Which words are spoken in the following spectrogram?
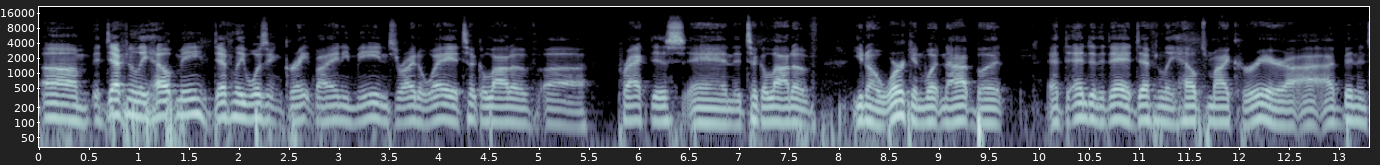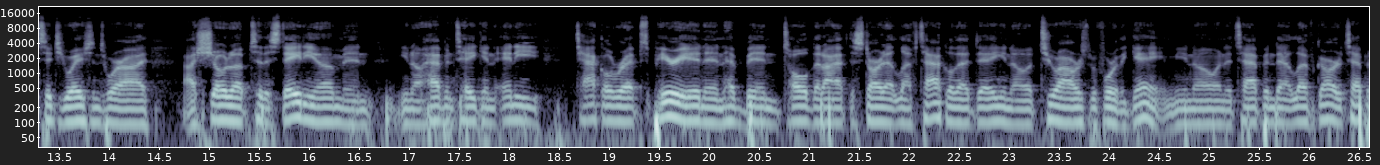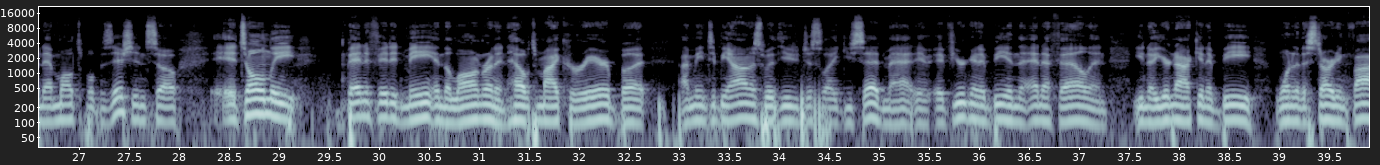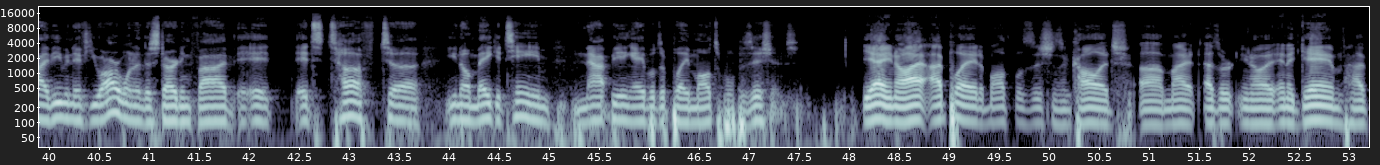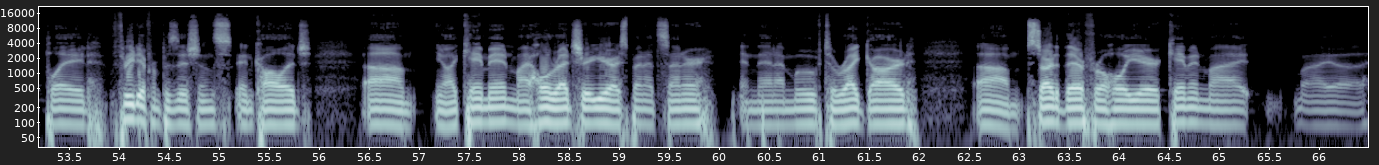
Um, it definitely helped me. Definitely wasn't great by any means right away. It took a lot of uh, practice and it took a lot of you know work and whatnot. But at the end of the day, it definitely helped my career. I, I've been in situations where I I showed up to the stadium and you know haven't taken any tackle reps period and have been told that I have to start at left tackle that day, you know, two hours before the game, you know, and it's happened at left guard, it's happened at multiple positions. So it's only benefited me in the long run and helped my career. But I mean, to be honest with you, just like you said, Matt, if, if you're going to be in the NFL and you know you're not going to be one of the starting five, even if you are one of the starting five, it it's tough to you know make a team not being able to play multiple positions. Yeah, you know, I, I played multiple positions in college. Uh, my as a you know in a game, I've played three different positions in college. Um, you know, I came in my whole redshirt year I spent at center, and then I moved to right guard. Um, started there for a whole year. Came in my my uh,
